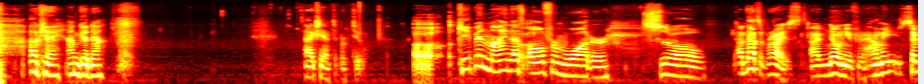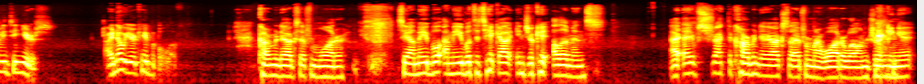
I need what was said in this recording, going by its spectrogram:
okay, I'm good now. I actually have to burp too. Keep in mind that's all from water. So, I'm not surprised. I've known you for how many? 17 years. I know what you're capable of. Carbon dioxide from water. See, I'm able I'm able to take out intricate elements. I, I extract the carbon dioxide from my water while I'm drinking it.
